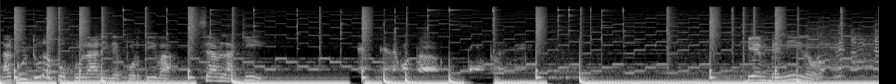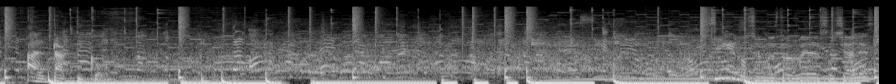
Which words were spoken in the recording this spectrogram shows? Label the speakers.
Speaker 1: La cultura popular y deportiva se habla aquí. Bienvenido al Táctico. Síguenos en nuestras redes sociales.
